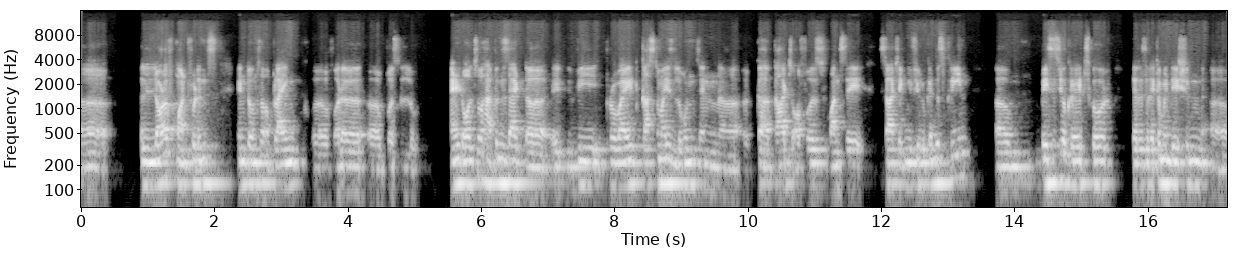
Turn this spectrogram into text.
uh, a lot of confidence in terms of applying uh, for a, a, personal loan. And it also happens that uh, we provide customized loans and uh, cards offers once they start checking. If you look at the screen, um, basis your credit score, there is a recommendation uh,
